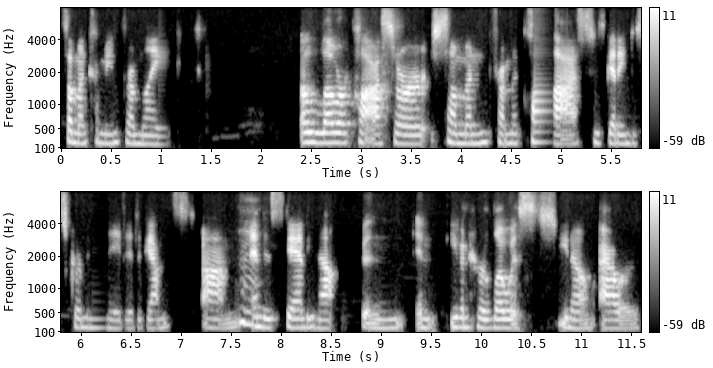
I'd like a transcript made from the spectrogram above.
someone coming from like a lower class or someone from a class who's getting discriminated against um, Hmm. and is standing up in in even her lowest, you know, hour.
